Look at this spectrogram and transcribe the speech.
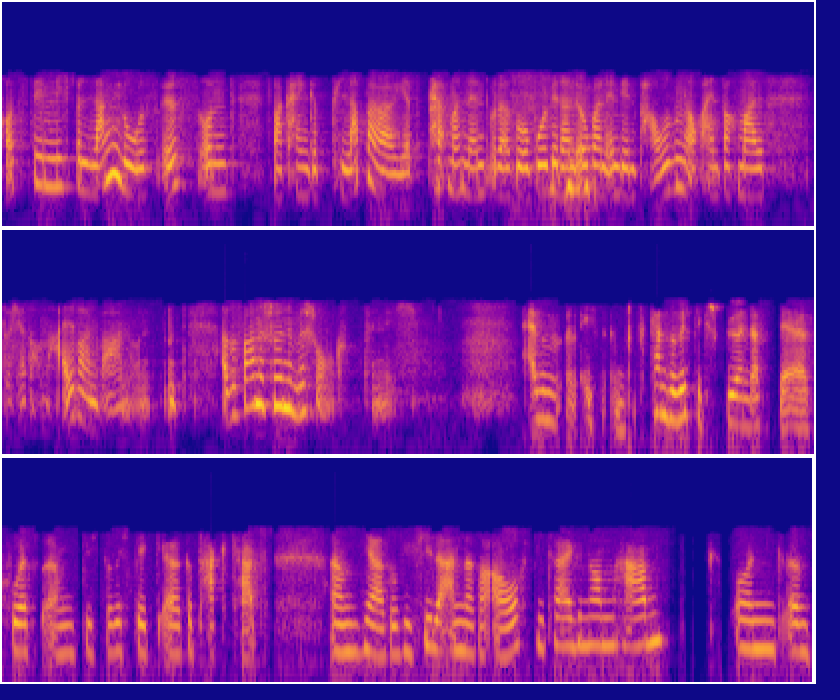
trotzdem nicht belanglos ist und es war kein Geplapper jetzt permanent oder so, obwohl wir dann irgendwann in den Pausen auch einfach mal durchaus auch mal albern waren und, und also es war eine schöne Mischung, finde ich also ich kann so richtig spüren, dass der Kurs ähm, sich so richtig äh, gepackt hat. Ähm, ja, so wie viele andere auch, die teilgenommen haben. Und ähm,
